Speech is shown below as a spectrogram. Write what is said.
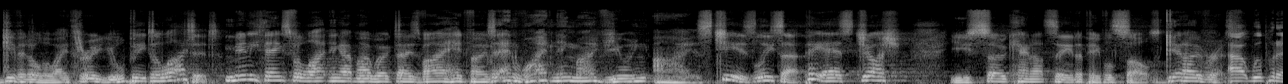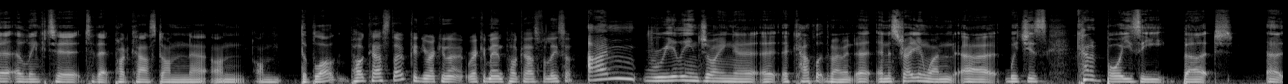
Give it all the way through, you'll be delighted. Many thanks for lightening up my workdays via headphones and widening my viewing eyes. Cheers, Lisa. P.S. Josh. You so cannot see into people's souls. Get over it. Uh, we'll put a, a link to, to that podcast on uh, on on the blog. Podcast, though? Can you reckon, recommend podcast for Lisa? I'm really enjoying a, a, a couple at the moment. Uh, an Australian one, uh, which is kind of Boise, but uh,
